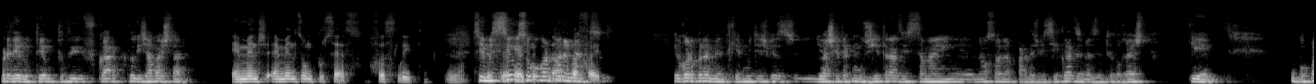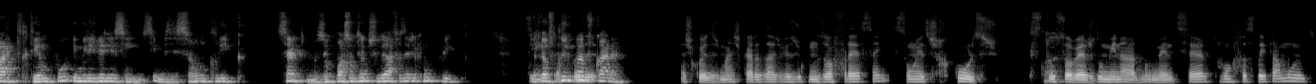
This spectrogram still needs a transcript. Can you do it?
perder o tempo de focar, porque ali já vai estar. É menos, é menos um processo, facilita. Sim, mas isso, isso eu concordo plenamente. Eu concordo plenamente, que é muitas vezes, e eu acho que a tecnologia traz isso também, eh, não só na parte das bicicletas, mas em todo o resto, que é o parte de tempo, e muitas vezes assim, sim, mas isso é um clique, certo, mas eu posso não ter possibilidade de fazer aquele clique. Sim, aquele clique vai focar as coisas mais caras às vezes o que nos oferecem são esses recursos que se claro. tu souberes dominar no momento certo vão facilitar muito.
